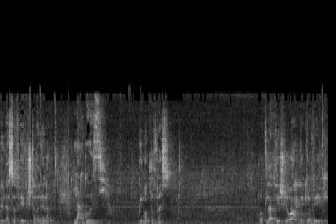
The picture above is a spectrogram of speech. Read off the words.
للأسف إيه بيشتغل هنا؟ لا جوزي. بينظف بس؟ ما طلعتيش لوحدك يا فيكي.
